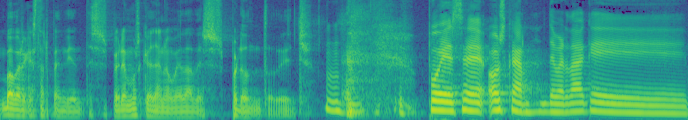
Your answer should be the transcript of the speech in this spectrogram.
Va a haber que estar pendientes. Esperemos que haya novedades pronto, de hecho. Pues, eh, Oscar, de verdad que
